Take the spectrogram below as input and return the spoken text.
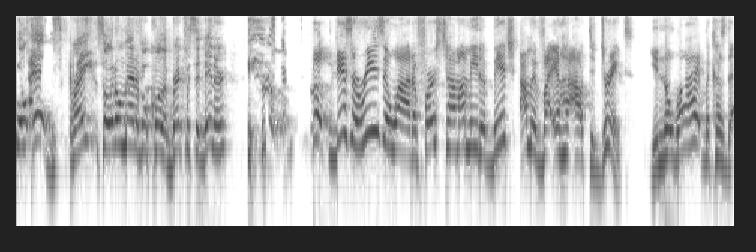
still eggs, right? So it don't matter if I call it breakfast or dinner. look, there's a reason why the first time I meet a bitch, I'm inviting her out to drinks. You know why? Because the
